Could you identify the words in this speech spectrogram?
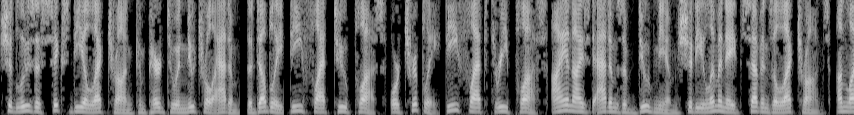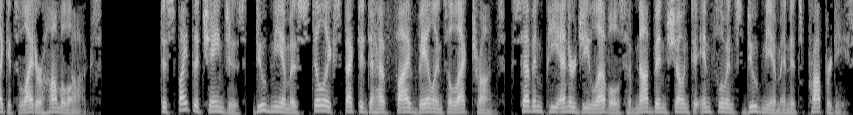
should lose a 6d electron compared to a neutral atom, the doubly D flat 2 plus or triply D flat 3 plus. Ionized atoms of dubnium should eliminate 7s electrons, unlike its lighter homologues. Despite the changes, dubnium is still expected to have 5 valence electrons. 7p energy levels have not been shown to influence dubnium and its properties.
